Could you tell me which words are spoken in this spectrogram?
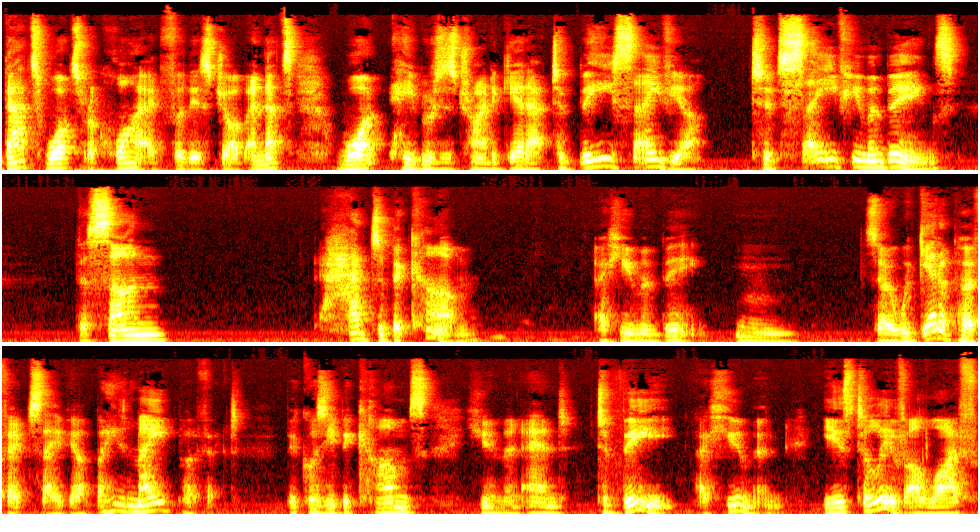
that's what's required for this job and that's what hebrews is trying to get at to be savior to save human beings the son had to become a human being Mm. so we get a perfect savior but he's made perfect because he becomes human and to be a human is to live a life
